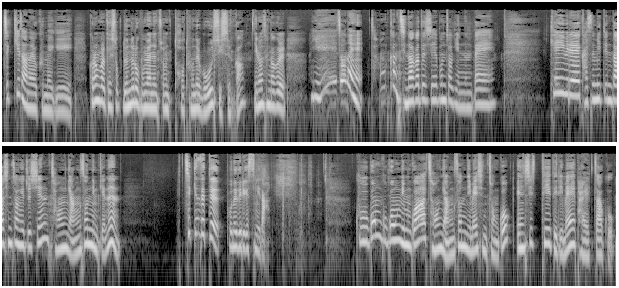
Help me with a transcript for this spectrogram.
찍히잖아요, 금액이. 그런 걸 계속 눈으로 보면은 좀 더 돈을 모을 수 있을까? 이런 생각을 예전에 잠깐 지나가듯이 해본 적이 있는데, 케이윌의 가슴이 뛴다 신청해주신 정양선님께는 치킨 세트 보내드리겠습니다. 9090님과 정양선님의 신청곡 NCT 드림의 발자국,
